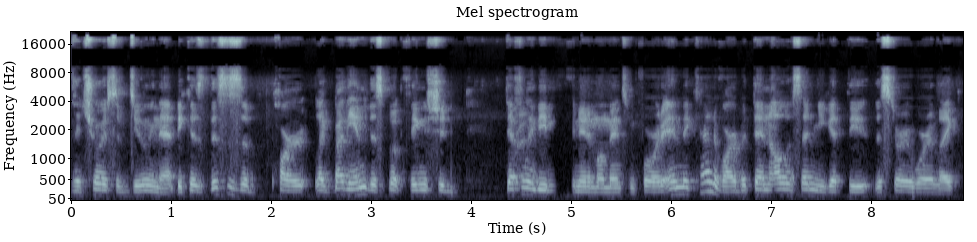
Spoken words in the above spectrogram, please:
the choice of doing that because this is a part. Like by the end of this book, things should definitely be moving in a momentum forward, and they kind of are. But then all of a sudden, you get the the story where like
